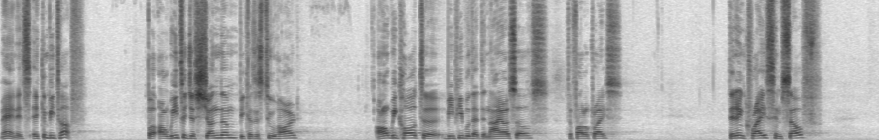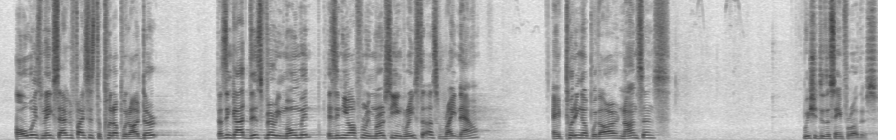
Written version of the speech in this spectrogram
man, it's, it can be tough. But are we to just shun them because it's too hard? Aren't we called to be people that deny ourselves to follow Christ? Didn't Christ himself always make sacrifices to put up with our dirt? Doesn't God, this very moment, isn't He offering mercy and grace to us right now? And putting up with our nonsense? we should do the same for others.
